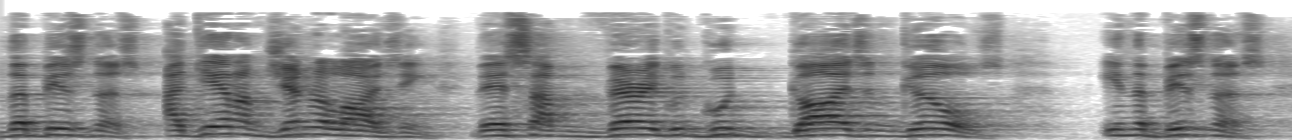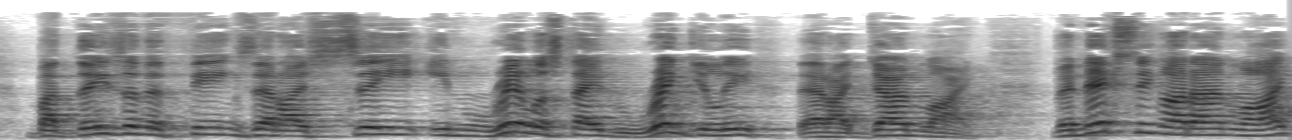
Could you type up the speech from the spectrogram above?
the business. Again, I'm generalizing. There's some very good, good guys and girls in the business. But these are the things that I see in real estate regularly that I don't like. The next thing I don't like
